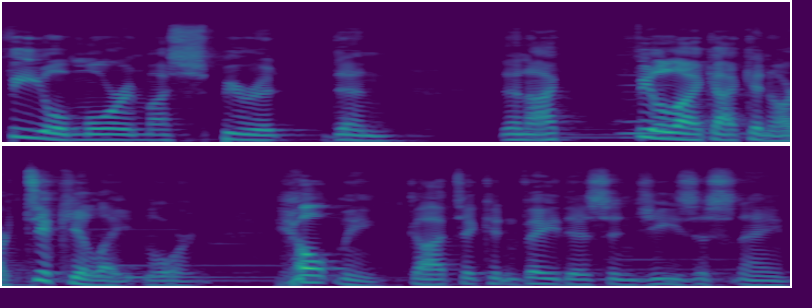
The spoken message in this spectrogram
feel more in my spirit than, than I feel like I can articulate, Lord. Help me, God, to convey this in Jesus' name.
